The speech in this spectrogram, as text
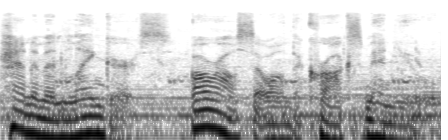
Hanuman langurs are also on the Croc's menu.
